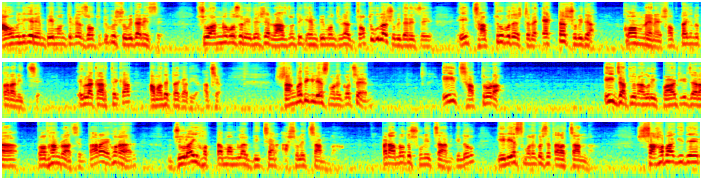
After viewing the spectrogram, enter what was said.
আওয়ামী লীগের এমপি মন্ত্রীরা যতটুকু সুবিধা নিছে, চুয়ান্ন বছর এই দেশের রাজনৈতিক এমপি মন্ত্রীরা যতগুলো সুবিধা নিছে, এই ছাত্র উপদেষ্টারা একটা সুবিধা কম নেয় নাই, সবটা কিন্তু তারা নিচ্ছে। এগুলা কার থেকে? আমাদের টাকা দিয়ে। আচ্ছা সাংবাদিক ইলিয়াস মনে করছেন, এই ছাত্ররা, এই জাতীয় নাগরিক পার্টির যারা প্রধানরা আছেন, তারা এখন আর জুলাই হত্যা মামলার বিচার আসলে চান না। বাট আমরা তো শুনি চান, কিন্তু ইলিয়াস মনে করছে তারা চান না। শাহবাগীদের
